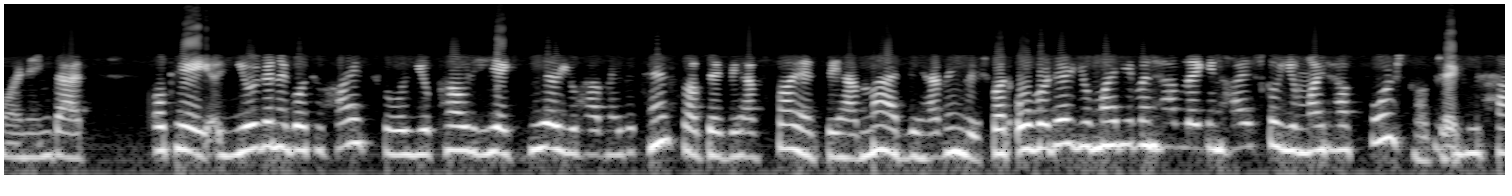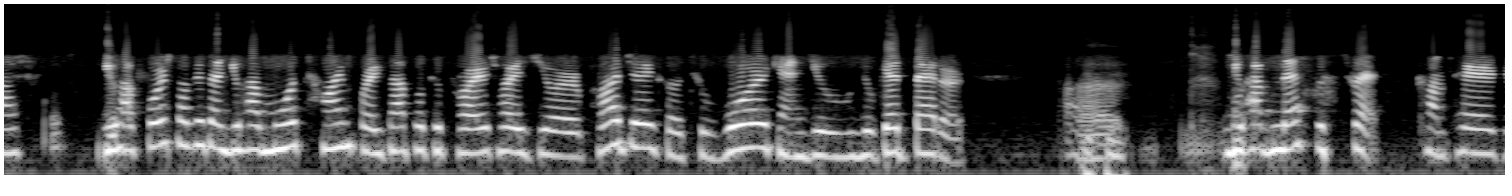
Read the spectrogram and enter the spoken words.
morning that, okay, you're going to go to high school. You probably here, here you have maybe 10 subjects. We have science, we have math, we have English. But over there, you might even have, like in high school, you might have four subjects. You have You have four subjects and you have more time, for example, to prioritize your projects or to work and you, you get better. Uh, You have less stress compared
